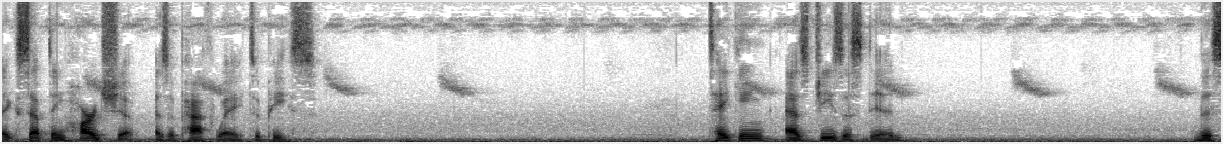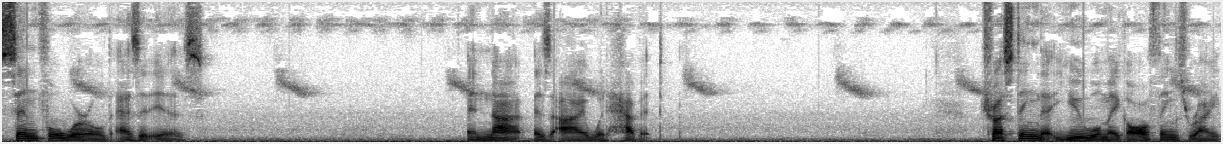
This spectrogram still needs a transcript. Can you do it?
accepting hardship as a pathway to peace. Taking, as Jesus did, this sinful world as it is, and not as I would have it. Trusting that you will make all things right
